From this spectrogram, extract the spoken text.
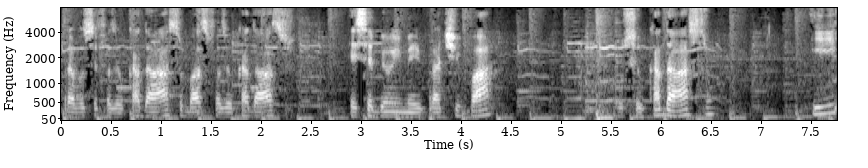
Para você fazer o cadastro, basta fazer o cadastro, receber um e-mail para ativar o seu cadastro e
